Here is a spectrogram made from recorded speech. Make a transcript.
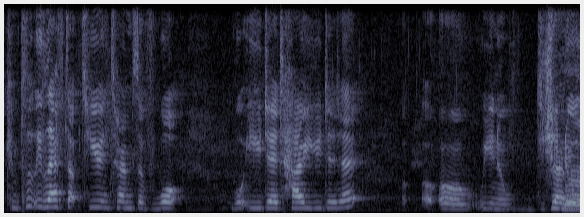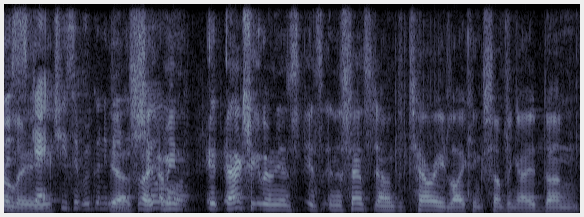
completely left up to you in terms of what what you did, how you did it, or, you know did you know the sketches that were going to be yes, in the show? I, I mean, it actually, I mean, it's, it's in a sense down to Terry liking something I had done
